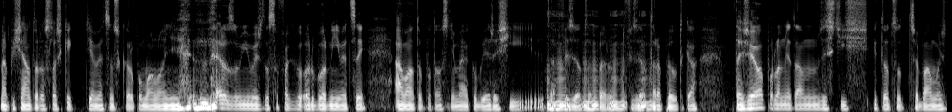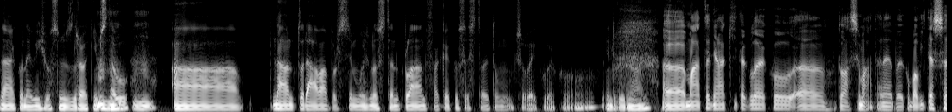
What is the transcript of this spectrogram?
napíše nám to do složky, k těm věcem skoro pomalu ani nerozumíme, že to jsou fakt jako odborné věci a vám to potom s nimi jakoby řeší ta mm-hmm, fyzioterapeutka. fyzioterapeutka. Takže jo, podle mě tam zjistíš i to, co třeba možná jako nevíš o svém zdravotním mm-hmm. stavu a nám to dává prostě možnost ten plán fakt jako sestavit tomu člověku jako individuálně. Uh, máte nějaký takhle jako, uh, to asi máte, ne? Jako bavíte se,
